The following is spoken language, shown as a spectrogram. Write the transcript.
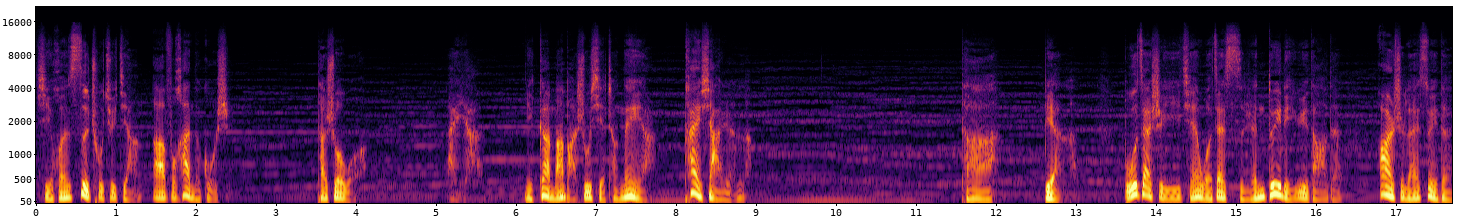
喜欢四处去讲阿富汗的故事。他说：“我，哎呀，你干嘛把书写成那样？太吓人了。”他变了，不再是以前我在死人堆里遇到的二十来岁的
